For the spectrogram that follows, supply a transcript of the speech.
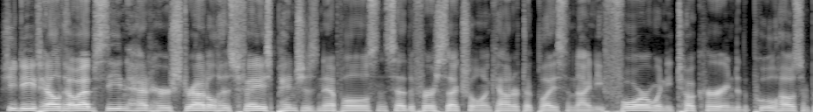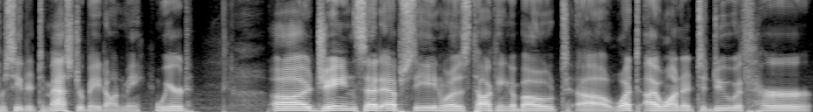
She detailed how Epstein had her straddle his face, pinch his nipples, and said the first sexual encounter took place in 94 when he took her into the pool house and proceeded to masturbate on me. Weird. Uh, Jane said Epstein was talking about uh, what I wanted to do with her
